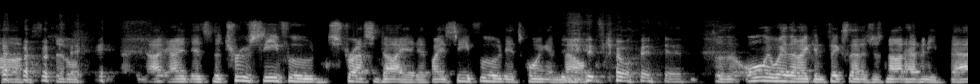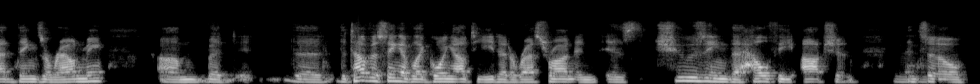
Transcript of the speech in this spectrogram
Um, so I, I, it's the true seafood stress diet. If I see food, it's going in mouth. it's going in. So the only way that I can fix that is just not have any bad things around me. Um, but it, the the toughest thing of like going out to eat at a restaurant and is choosing the healthy option Mm-hmm. And so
